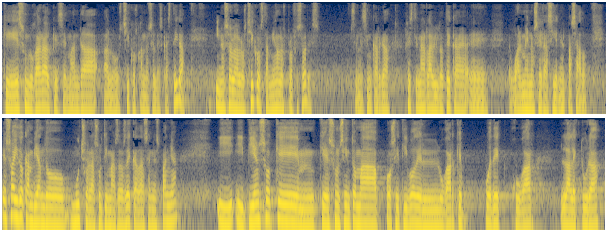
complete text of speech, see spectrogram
que es un lugar al que se manda a los chicos cuando se les castiga. Y no solo a los chicos, también a los profesores. Se les encarga gestionar la biblioteca, eh, o al menos era así en el pasado. Eso ha ido cambiando mucho en las últimas dos décadas en España y, pienso que, es un síntoma positivo del lugar que puede jugar la lectura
